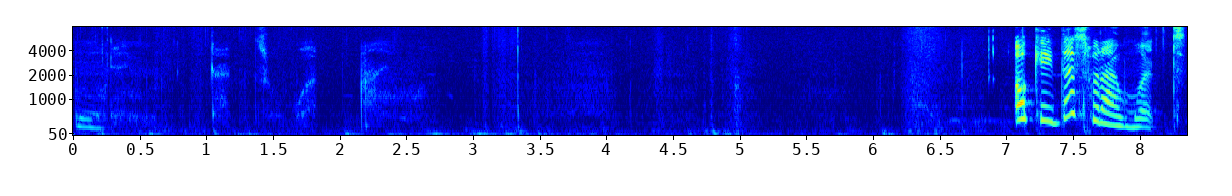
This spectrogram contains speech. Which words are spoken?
that's what I want. Okay, that's what I want.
